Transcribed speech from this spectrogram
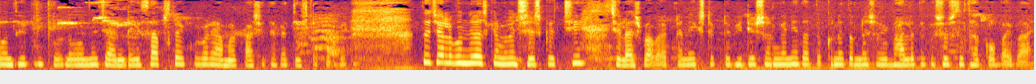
বন্ধু এবং পুরনো বন্ধু চ্যানেলটাকে সাবস্ক্রাইব করবে আর আমার পাশে থাকার চেষ্টা করবে। তো চলো বন্ধুরা আজকে মতন শেষ করছি। চলে আসব আবার একটা নেক্সট একটা ভিডিওর সঙ্গে নিয়ে। ততক্ষণে তোমরা সবাই ভালো থাকো, সুস্থ থাকো বাই বাই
